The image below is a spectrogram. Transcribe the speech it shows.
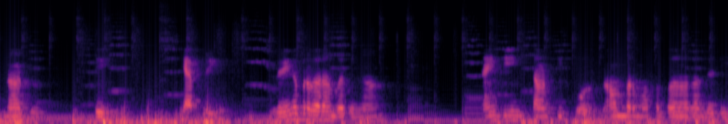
நாட்டு டி கேப்ரியோ இது எங்கே பிரகாரம் பார்த்தீங்கன்னா நைன்டீன் செவன்ட்டி ஃபோர் நவம்பர் மாதம் பதினோராம் தேதி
